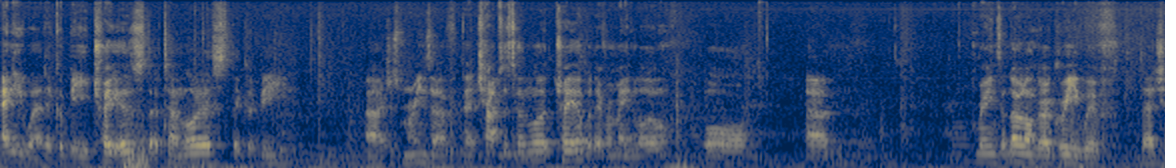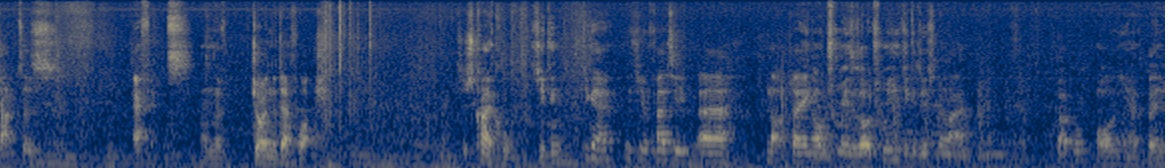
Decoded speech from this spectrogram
anywhere. They could be traitors that have turned loyalists, they could be uh, just Marines that have their chapters turned traitor but they've remained loyal, or um, Marines that no longer agree with their chapter's ethics and they've joined the Death Watch. So it's kind of cool. So you can, you know, if you fancy uh, not playing Ultramarines as Ultramarines, you could do something like that. Quite cool. Or, you know, Blade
